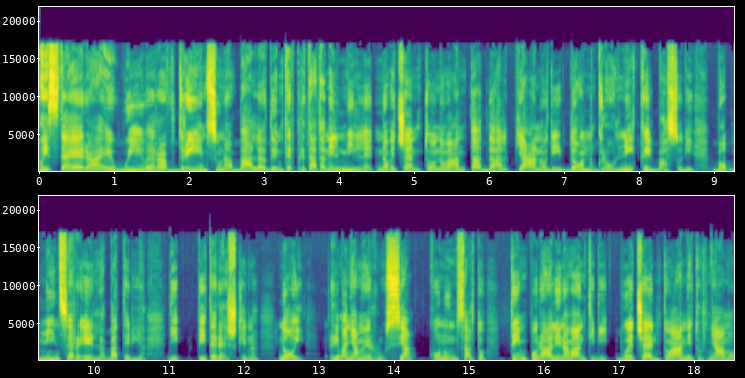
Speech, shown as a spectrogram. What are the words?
Questa era A Weaver of Dreams, una ballad interpretata nel 1990 dal piano di Don Grolnick, il basso di Bob Minzer e la batteria di Peter Eshkin. Noi rimaniamo in Russia con un salto temporale in avanti di 200 anni, torniamo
